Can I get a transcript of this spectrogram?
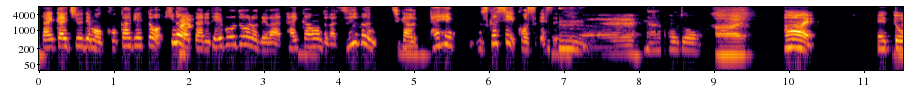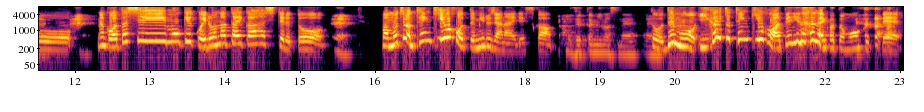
ん。大会中でも木陰と火の当たる堤防道路では体感温度が随分違う、うん。大変難しいコースです。うん。ねなるほど。はい。はい。えっと、なんか私も結構いろんな大会走ってると、えまあもちろん天気予報って見るじゃないですか。絶対見ますね。ええそう、でも意外と天気予報当てにならないことも多くって、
